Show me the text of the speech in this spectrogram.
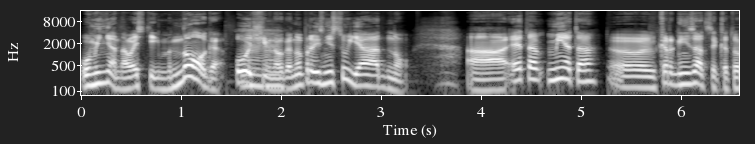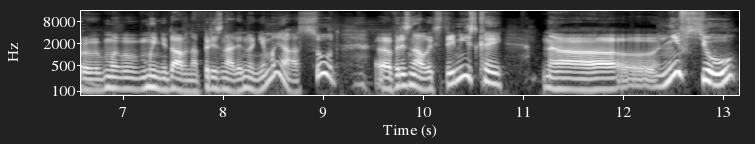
У меня новостей много, очень Мгм. много, но произнесу я одну. А, это мета, э, к организации, которую мы, мы недавно признали, ну не мы, а суд э, признал экстремистской. Э, не всю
